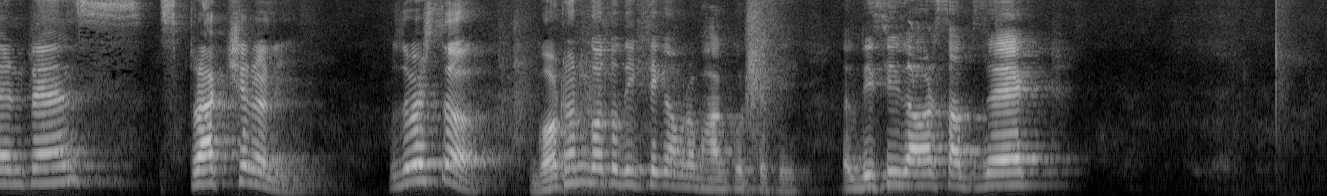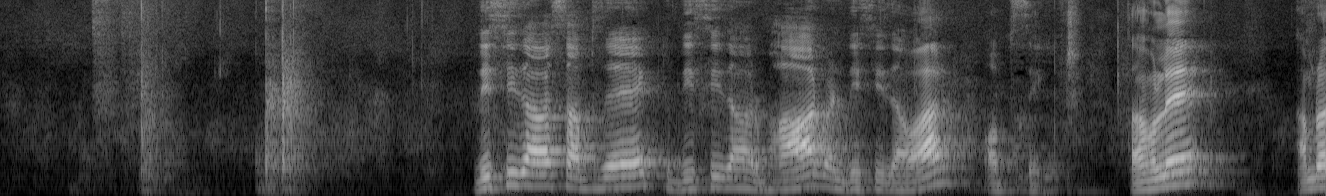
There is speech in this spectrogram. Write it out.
sentence structurally বুঝতে পারছো গঠনগত দিক থেকে আমরা ভাগ করতেছি this is our subject This is our subject, this is our verb and this is our object. তাহলে আমরা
